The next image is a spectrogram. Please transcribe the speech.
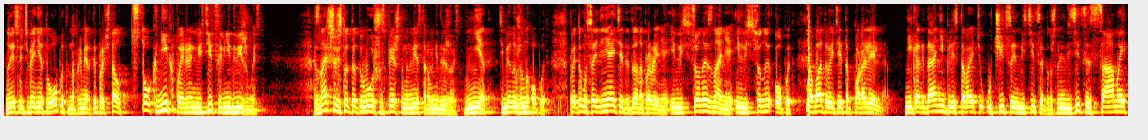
но если у тебя нет опыта, например, ты прочитал 100 книг по инвестиции в недвижимость, Значит ли, что ты будешь успешным инвестором в недвижимость? Нет, тебе нужен опыт. Поэтому соединяйте это два направления. Инвестиционные знания, инвестиционный опыт. Обрабатывайте это параллельно. Никогда не переставайте учиться инвестициям, потому что инвестиции самый,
